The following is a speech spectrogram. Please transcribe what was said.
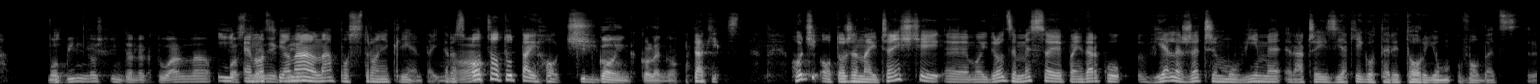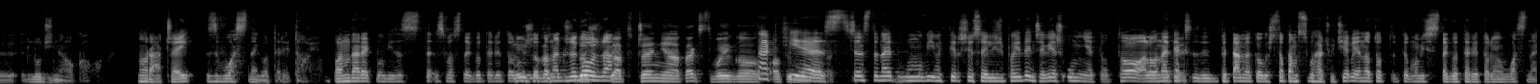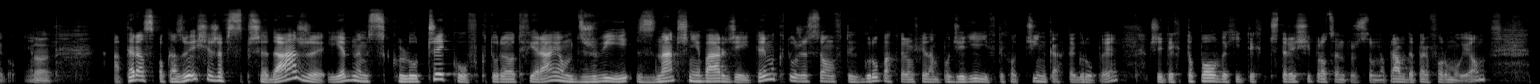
Mobilność intelektualna I po stronie emocjonalna po stronie klienta. I teraz No. o co tutaj klienta. chodzi? Keep going, kolego. Tak jest. Chodzi o to, że najczęściej, e, moi drodzy, my sobie, panie Darku, wiele rzeczy mówimy raczej z jakiego terytorium wobec e, ludzi naokoło. No raczej z własnego terytorium. Pan Darek mówi z, z własnego terytorium Mówisz do pana Grzegorza. Doświadczenia, tak? Z twojego... o Tak tym- jest. Często nawet mówimy w pierwszej sobie liczbie pojedynczej. Wiesz, u mnie to to, ale nawet Okej. jak pytamy kogoś, co tam słychać u ciebie, no to ty, ty mówisz z tego terytorium własnego. Tak. A teraz okazuje się, że w sprzedaży jednym z kluczyków, które otwierają drzwi znacznie bardziej tym, którzy są w tych grupach, które się tam podzielili w tych odcinkach te grupy, czyli tych topowych i tych 40%, którzy są naprawdę performują,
